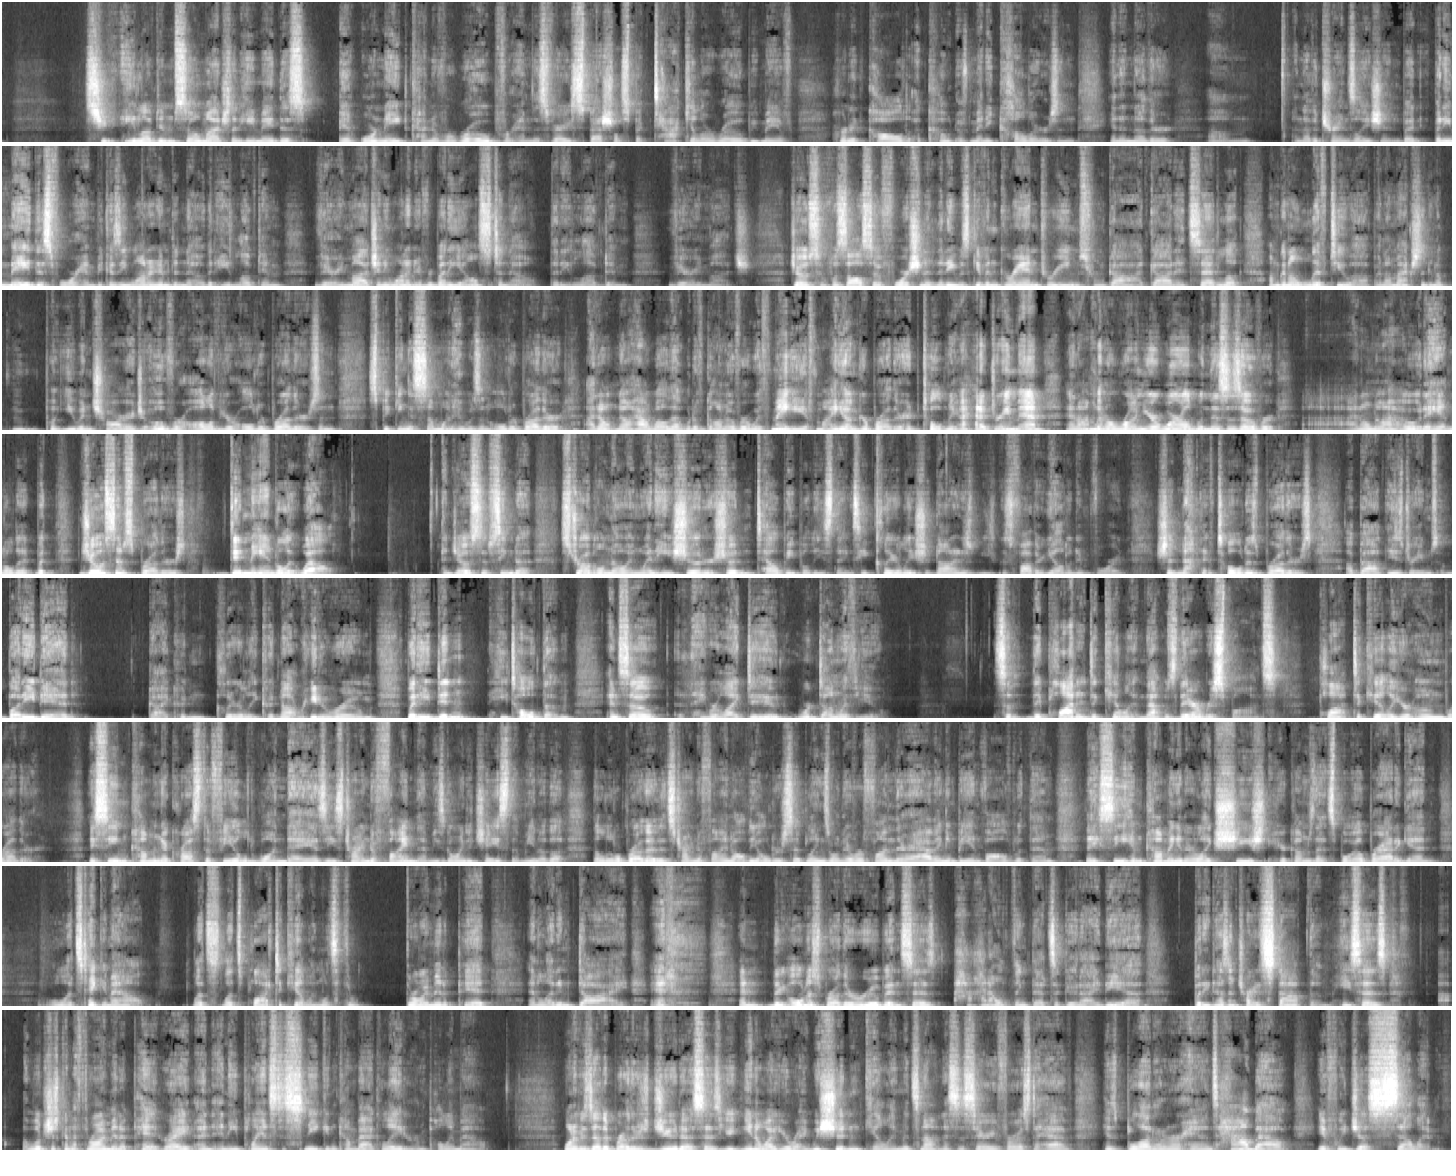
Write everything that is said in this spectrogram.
She, he loved him so much that he made this ornate kind of a robe for him, this very special, spectacular robe. You may have heard it called a coat of many colors in, in another um, another translation. But but he made this for him because he wanted him to know that he loved him very much, and he wanted everybody else to know that he loved him very much. Joseph was also fortunate that he was given grand dreams from God. God had said, Look, I'm going to lift you up and I'm actually going to put you in charge over all of your older brothers. And speaking as someone who was an older brother, I don't know how well that would have gone over with me if my younger brother had told me, I had a dream, man, and I'm going to run your world when this is over. I don't know how I would have handled it, but Joseph's brothers didn't handle it well. And Joseph seemed to struggle knowing when he should or shouldn't tell people these things. He clearly should not, and his, his, father yelled at him for it, should not have told his brothers about these dreams, but he did. Guy couldn't, clearly could not read a room, but he didn't, he told them. And so they were like, dude, we're done with you. So they plotted to kill him. That was their response plot to kill your own brother. they see him coming across the field one day as he's trying to find them. He's going to chase them. You know, the, the little brother that's trying to find all the older siblings, whatever fun they're having, and be involved with them. They see him coming and they're like, sheesh, here comes that spoiled brat again. Well, let's take him out. Let's let's plot to kill him. Let's th- throw him in a pit and let him die. And and the oldest brother, Reuben, says, I don't think that's a good idea. But he doesn't try to stop them. He says, we're just going to throw him in a pit, right? And, and he plans to sneak and come back later and pull him out. One of his other brothers, Judah, says, you, you know what? You're right. We shouldn't kill him. It's not necessary for us to have his blood on our hands. How about if we just sell him,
